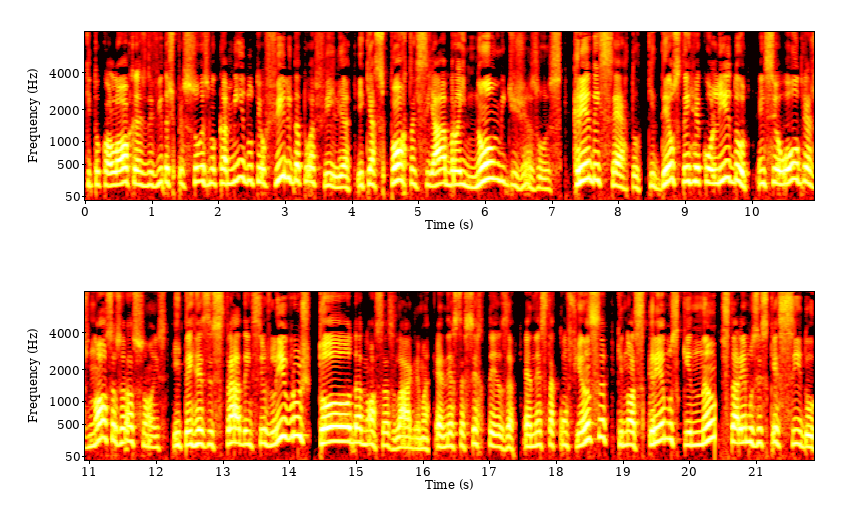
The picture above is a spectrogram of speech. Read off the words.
que tu coloques as devidas pessoas no caminho do teu filho e da tua filha e que as portas se abram em nome de Jesus. Crendo e certo que Deus tem recolhido em seu odre as nossas orações e tem registrado em seus livros todas nossas lágrimas. É nesta certeza, é nesta confiança que nós cremos que não estaremos esquecidos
